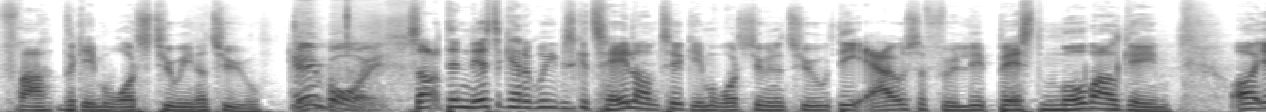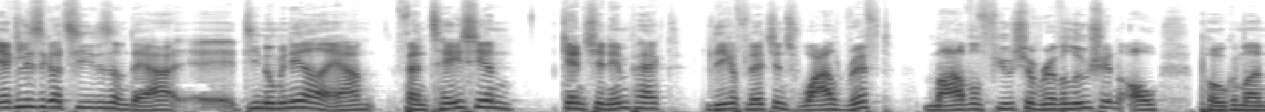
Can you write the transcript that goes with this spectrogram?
fra The Game Awards 2021. Game Boys. Så den næste kategori, vi skal tale om til Game Awards 2021, det er jo selvfølgelig Best Mobile Game. Og jeg kan lige så godt sige det, som det er. Øh, De nominerede er Fantasian, Genshin Impact, League of Legends Wild Rift, Marvel Future Revolution og Pokémon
